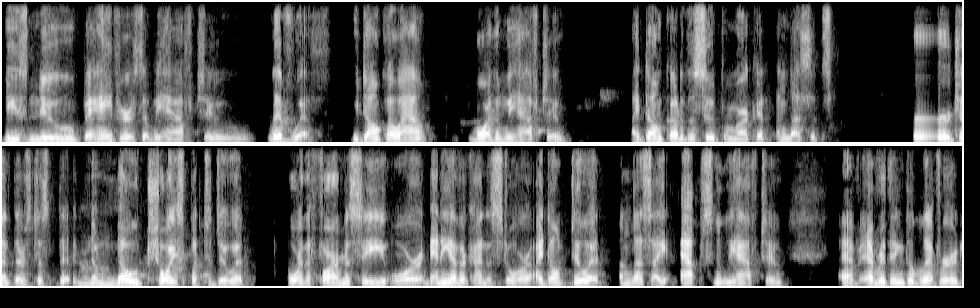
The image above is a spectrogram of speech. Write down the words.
these new behaviors that we have to live with. We don't go out more than we have to. I don't go to the supermarket unless it's urgent. There's just you know, no choice but to do it. Or the pharmacy or any other kind of store. I don't do it unless I absolutely have to. I have everything delivered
